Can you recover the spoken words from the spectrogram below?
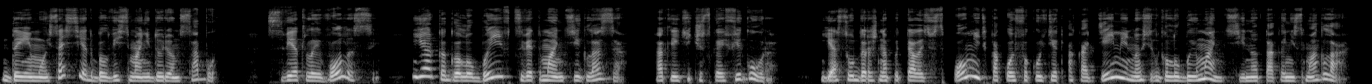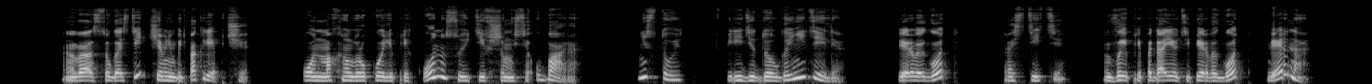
Да и мой сосед был весьма недурен собой. Светлые волосы, ярко-голубые в цвет мантии глаза, атлетическая фигура. Я судорожно пыталась вспомнить, какой факультет академии носит голубые мантии, но так и не смогла. «Вас угостить чем-нибудь покрепче?» Он махнул рукой лепрекону, суетившемуся у бара. «Не стоит. Впереди долгая неделя». «Первый год?» «Простите. Вы преподаете первый год, верно?»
